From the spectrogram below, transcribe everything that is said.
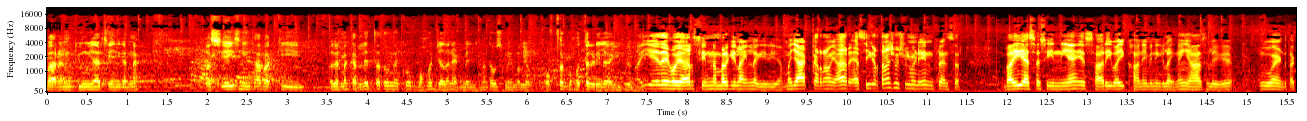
बारे में क्यों यार चेंज करना? बस यही सीन था। बाकी अगर मैं कर लेता तो मेरे को बहुत ज़्यादा नेट मिल जाना था उसमें मतलब ऑफ़र बहुत तगड़ी लगी थी भाई ये देखो यार सीन नंबर की लाइन लगी हुई है। मज़ाक कर रहा हूँ यार ऐसे ही करता ना सोशल मीडिया इन्फ्लुएंसर भाई ऐसा सीन नहीं है ये सारी भाई खाने पीने की लाइन है यहाँ से लेके वो एंड तक।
